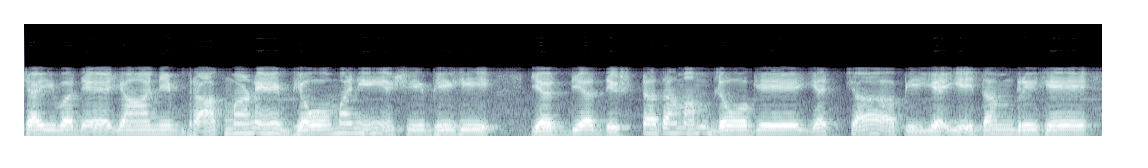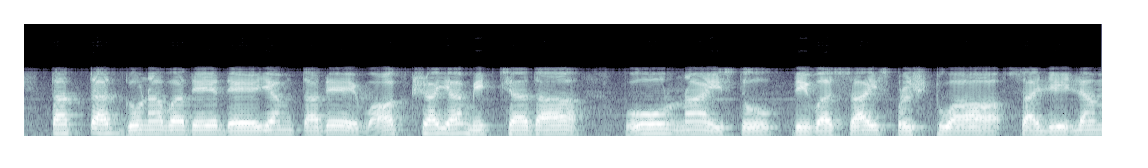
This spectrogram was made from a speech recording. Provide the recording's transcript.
चैव देयानि ब्राह्मणेभ्यो मनीषिभिः यद्यदिष्टतमं लोके यच्चापि ययिदं गृहे तत्तद्गुणवदे देयं तदेवाक्षयमिच्छदा पूर्णैस्तु दिवसैस्पृष्ट्वा सलिलं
